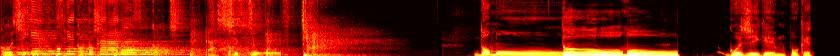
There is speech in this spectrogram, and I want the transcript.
5次元ポケットからの脱出どうもーどうも5次元ポケッ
